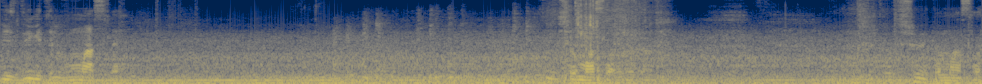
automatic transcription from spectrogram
весь двигатель в масле. И все масло. Вот все это масло.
